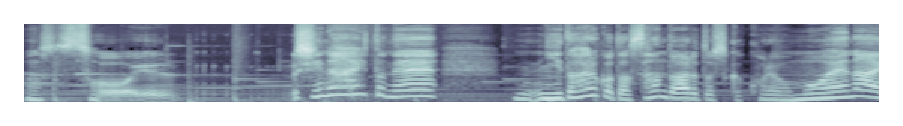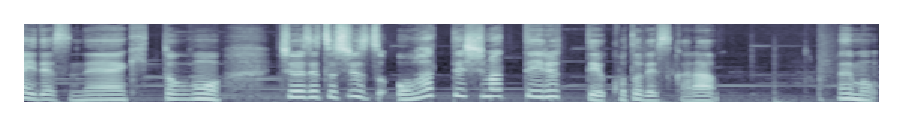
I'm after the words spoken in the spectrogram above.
まあ、そういうしないとね2度あることは3度あるとしかこれ思えないですね。きっともう中絶手術終わってしまっているっていうことですからでも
